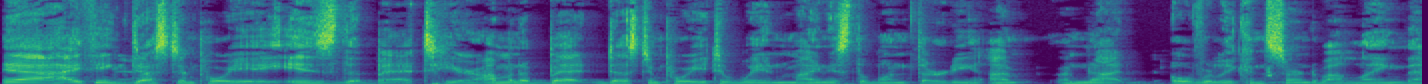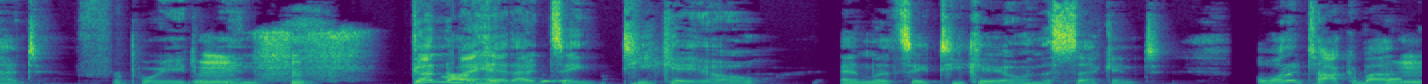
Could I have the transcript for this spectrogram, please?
Yeah, I think Dustin Poirier is the bet here. I'm going to bet Dustin Poirier to win minus the 130. I'm I'm not overly concerned about laying that for Poirier to mm. win. Gun to my head, I'd say TKO, and let's say TKO in the second. I want to talk about. Hmm.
